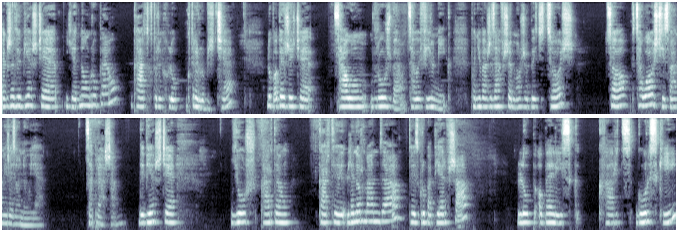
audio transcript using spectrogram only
Także wybierzcie jedną grupę kart, których lub, które lubicie lub obejrzyjcie całą wróżbę, cały filmik, ponieważ zawsze może być coś, co w całości z Wami rezonuje. Zapraszam. Wybierzcie już kartę, karty Lenormanda, to jest grupa pierwsza, lub obelisk kwarc górski,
